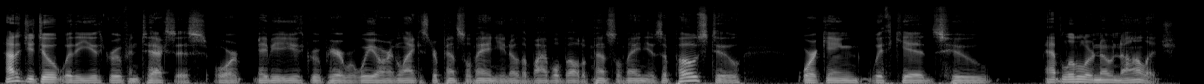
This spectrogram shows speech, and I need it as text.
how did you do it with a youth group in Texas, or maybe a youth group here where we are in Lancaster, Pennsylvania? You know, the Bible Belt of Pennsylvania, as opposed to working with kids who have little or no knowledge.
